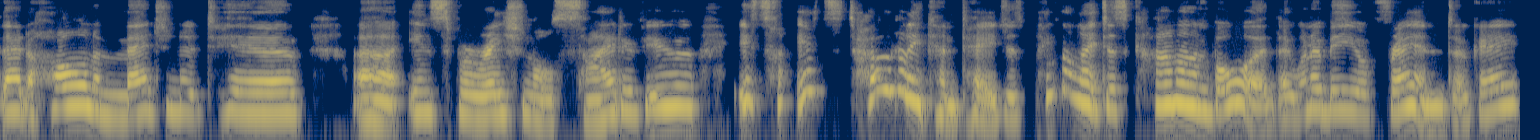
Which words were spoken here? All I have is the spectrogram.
that whole imaginative, uh, inspirational side of you, it's, it's totally contagious. People like just come on board. They want to be your friend. Okay.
